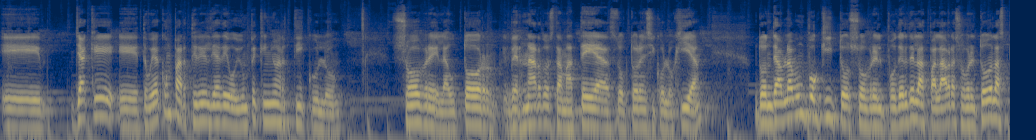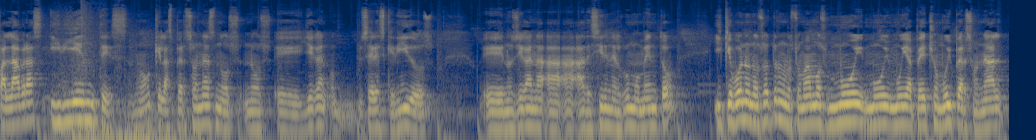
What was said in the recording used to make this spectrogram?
eh, ya que eh, te voy a compartir el día de hoy un pequeño artículo sobre el autor Bernardo Stamateas, doctor en psicología, donde hablaba un poquito sobre el poder de las palabras, sobre todo las palabras hirientes, que las personas nos, nos eh, llegan, seres queridos, eh, nos llegan a, decir en algún momento, y que bueno, nosotros nos tomamos muy, muy, muy a pecho, muy personal.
